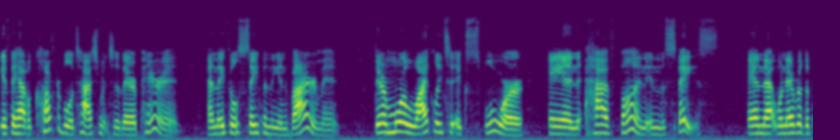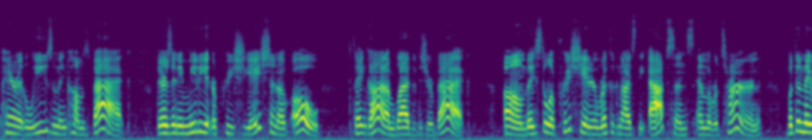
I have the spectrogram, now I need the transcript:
if they have a comfortable attachment to their parent and they feel safe in the environment, they're more likely to explore and have fun in the space. And that whenever the parent leaves and then comes back, there's an immediate appreciation of, oh, thank God, I'm glad that you're back. Um, they still appreciate and recognize the absence and the return, but then they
